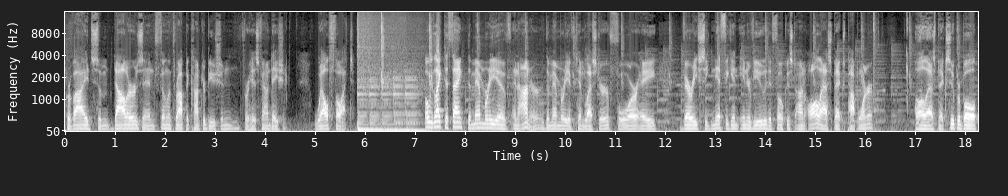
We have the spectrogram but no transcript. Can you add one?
provide some dollars and philanthropic contribution for his foundation. Well thought. Well, we'd like to thank the memory of, and honor the memory of Tim Lester for a very significant interview that focused on all aspects Pop Warner, all aspects Super Bowl,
